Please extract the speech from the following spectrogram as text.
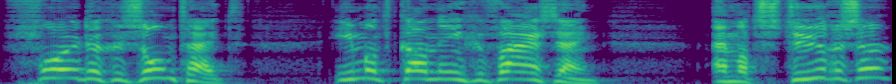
Voor de gezondheid. Iemand kan in gevaar zijn. En wat sturen ze?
